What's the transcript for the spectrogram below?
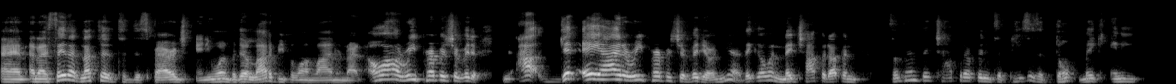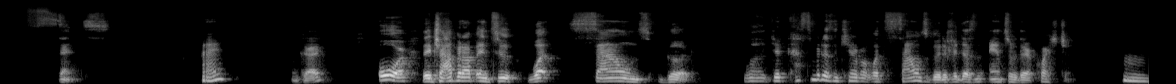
And and I say that not to, to disparage anyone, but there are a lot of people online who are not, oh, I'll repurpose your video. I'll get AI to repurpose your video. And yeah, they go in and they chop it up and sometimes they chop it up into pieces that don't make any sense. Okay. Okay. Or they chop it up into what sounds good. Well, your customer doesn't care about what sounds good if it doesn't answer their question. Hmm.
